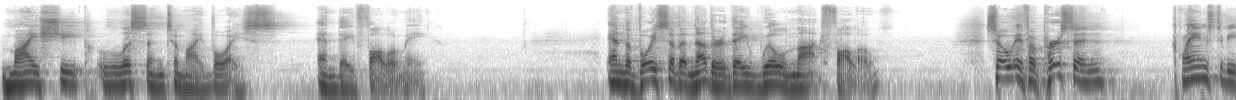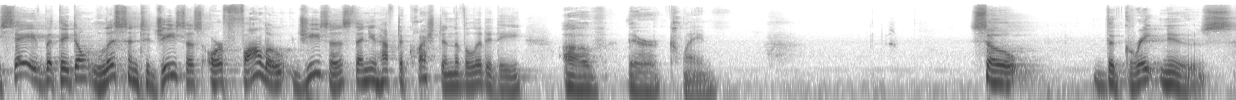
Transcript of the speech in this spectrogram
My sheep listen to my voice and they follow me. And the voice of another they will not follow. So if a person claims to be saved, but they don't listen to Jesus or follow Jesus, then you have to question the validity of their claim. So, the great news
